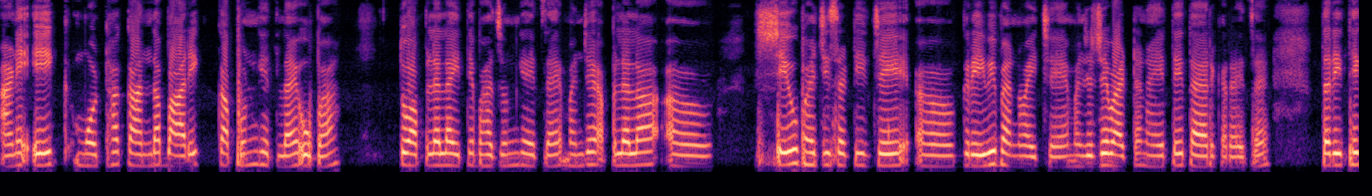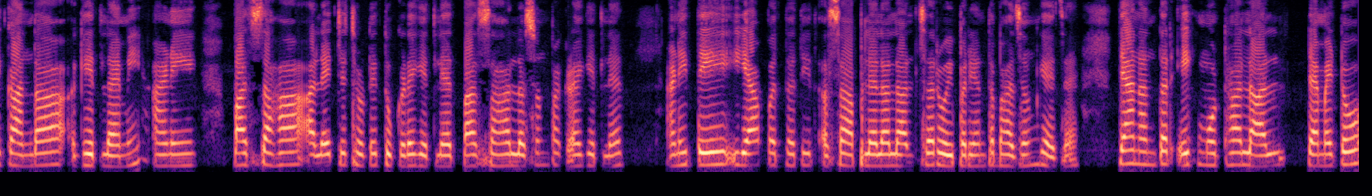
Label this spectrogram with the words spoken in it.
आणि एक मोठा कांदा बारीक कापून घेतलाय उभा. तो आपल्याला इथे भाजून घ्यायचा आहे म्हणजे आपल्याला शेव भाजीसाठी जे ग्रेव्ही बनवायची आहे म्हणजे जे वाटण आहे ते तयार करायचं आहे तर इथे कांदा घेतलाय मी आणि पाच सहा आल्याचे छोटे तुकडे घेतले आहेत पाच सहा लसूण पाकळ्या घेतल्या आहेत आणि ते या पद्धतीत असं आपल्याला लालसर होईपर्यंत भाजून घ्यायचं आहे त्यानंतर एक मोठा लाल टॅमॅटो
